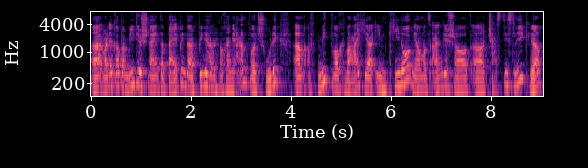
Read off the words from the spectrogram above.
äh, weil ich gerade beim Videoschneiden dabei bin, da bin ich euch noch eine Antwort schuldig. Am Mittwoch war ich ja im Kino, wir haben uns angeschaut äh, Justice League, ja,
